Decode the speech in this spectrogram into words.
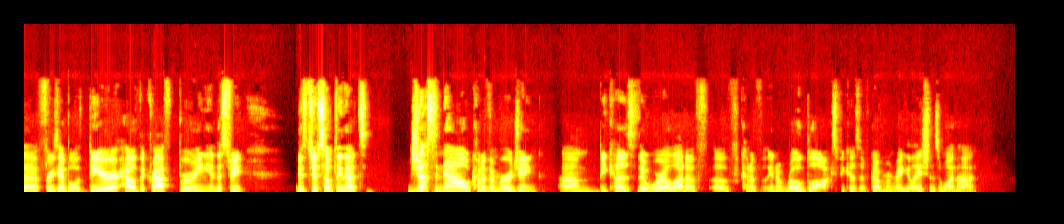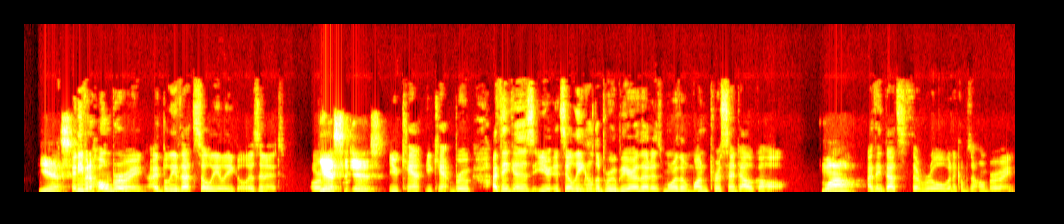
uh, for example, with beer, how the craft brewing industry is just something that's just now kind of emerging um, because there were a lot of of kind of you know roadblocks because of government regulations and whatnot, yes, and even home brewing. I believe that's still illegal, isn't it? Or yes, it is. you can't you can't brew. I think it is it's illegal to brew beer that is more than one percent alcohol. Wow. I think that's the rule when it comes to home brewing.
